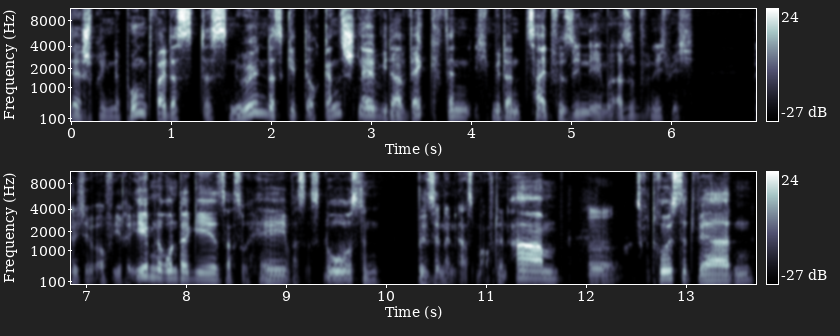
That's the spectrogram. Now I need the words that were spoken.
der springende Punkt, weil das das Nölen, das geht auch ganz schnell wieder weg, wenn ich mir dann Zeit für sie nehme. Also, wenn ich mich wenn ich auf ihre Ebene runtergehe, sage so: „Hey, was ist los?“ Dann will sie dann erst mal auf den Arm, Mhm. kurz getröstet werden.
